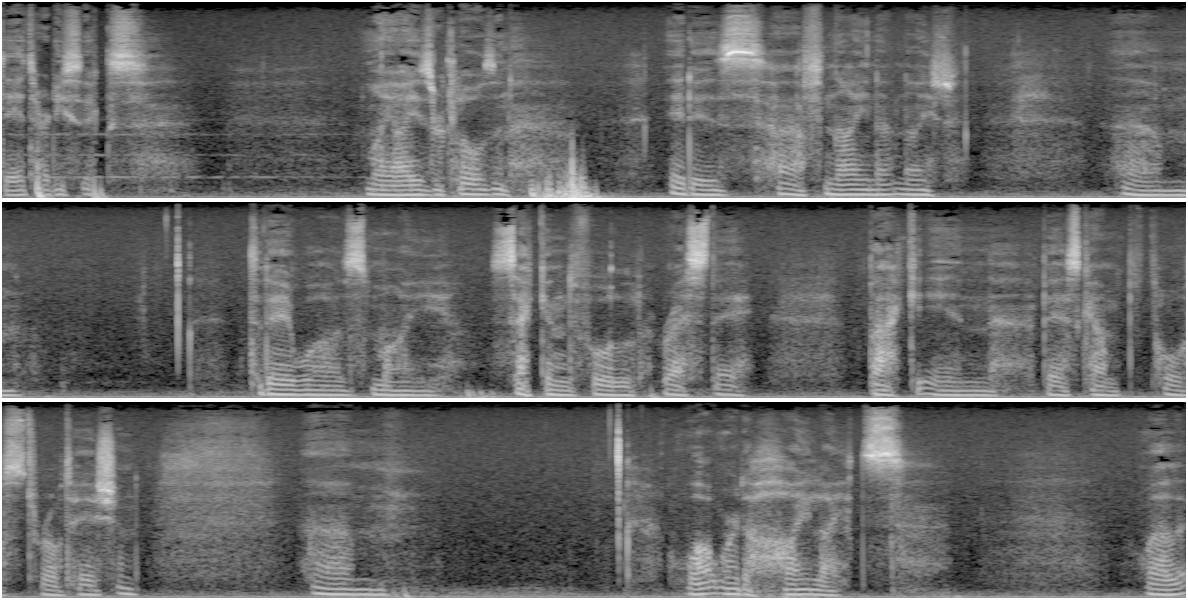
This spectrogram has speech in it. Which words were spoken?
Day 36. My eyes are closing. It is half nine at night. Um, today was my second full rest day back in base camp post rotation. Um, what were the highlights? Well,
